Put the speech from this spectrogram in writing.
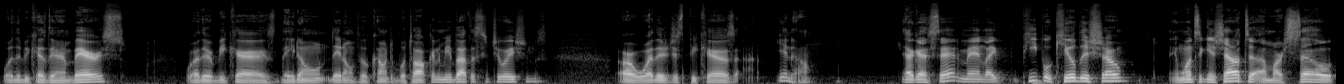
Whether because they're embarrassed, whether because they don't they don't feel comfortable talking to me about the situations, or whether just because you know, like I said, man, like people kill this show. And once again, shout out to uh, Marcel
